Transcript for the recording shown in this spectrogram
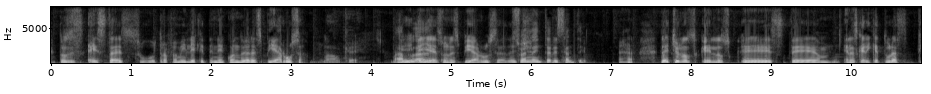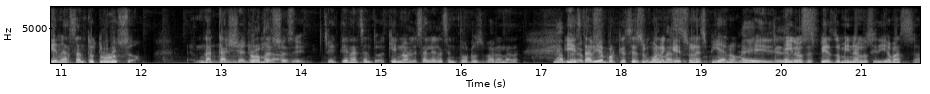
Entonces esta es su otra familia que tenía cuando era espía rusa. Ah, ok. Ah, pues, ella es una espía rusa, de hecho. Suena interesante. Ajá. De hecho, en los, en los este, en las caricaturas tiene acento ruso. Natasha Mm, Romanoff. Natasha, sí. Sí, tiene acento. Aquí no le sale el acento ruso para nada. No, y está pues, bien porque se supone nada que es un espía, ¿no? Y los espías dominan los idiomas ah,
